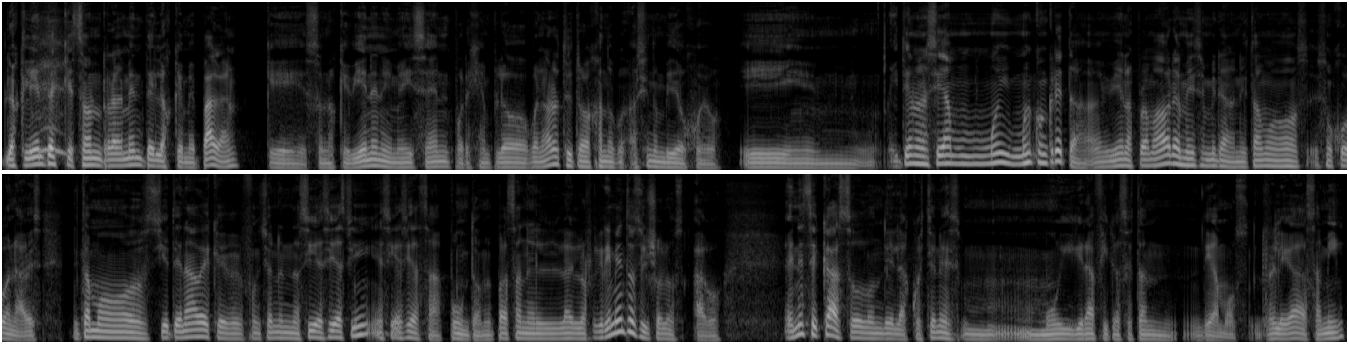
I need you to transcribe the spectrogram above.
Los clientes que son realmente los que me pagan, que son los que vienen y me dicen, por ejemplo, bueno, ahora estoy trabajando haciendo un videojuego y, mm, y tiene una necesidad muy, muy concreta. Vienen los programadores, me dicen, mira, necesitamos, es un juego de naves, necesitamos siete naves que funcionen así, así, así, así, así, así, punto. Me pasan el- los requerimientos y yo los hago. En ese caso, donde las cuestiones muy gráficas están, digamos, relegadas a mí,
